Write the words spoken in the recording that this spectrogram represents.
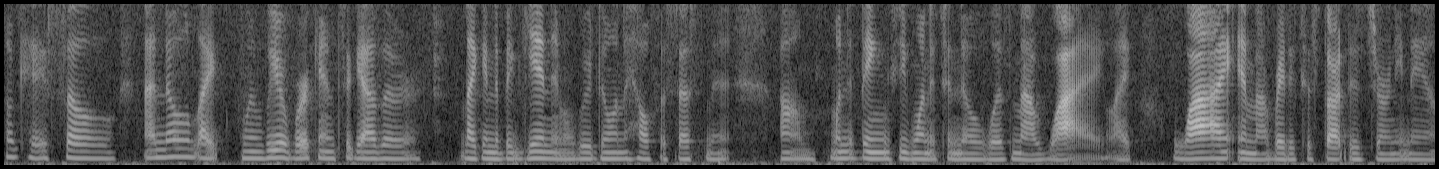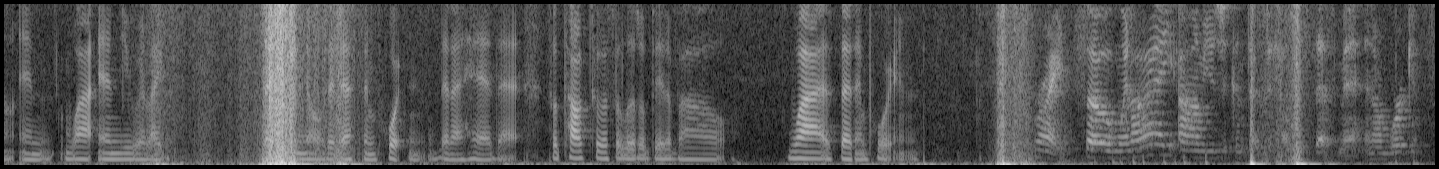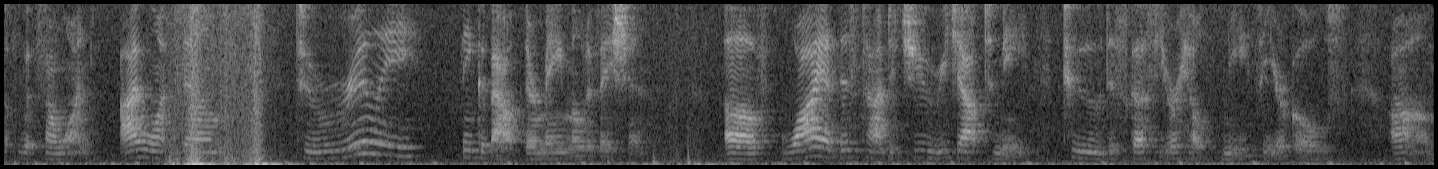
Okay, so I know like when we were working together, like in the beginning when we were doing the health assessment, um, one of the things you wanted to know was my why. Like, why am I ready to start this journey now? And why? And you were like, letting me know that that's important that I had that. So talk to us a little bit about why is that important. Right. So when I um, usually conduct a health assessment and I'm working with someone, I want them to really think about their main motivation of why at this time did you reach out to me to discuss your health needs and your goals. Um,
